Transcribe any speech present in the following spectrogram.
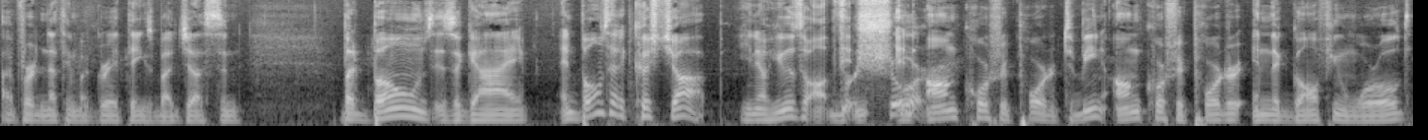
I've heard nothing but great things about Justin. But Bones is a guy, and Bones had a cush job. You know, he was on, For an, sure. an on-course reporter. To be an on-course reporter in the golfing world,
